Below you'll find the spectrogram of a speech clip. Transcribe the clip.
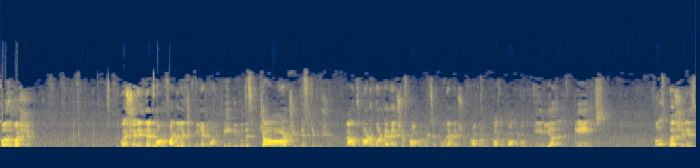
First question. The question is that we want to find the electric field at point P due to this charge distribution. Now it's not a one dimensional problem, it's a two dimensional problem because we're talking about areas and planes. First question is,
